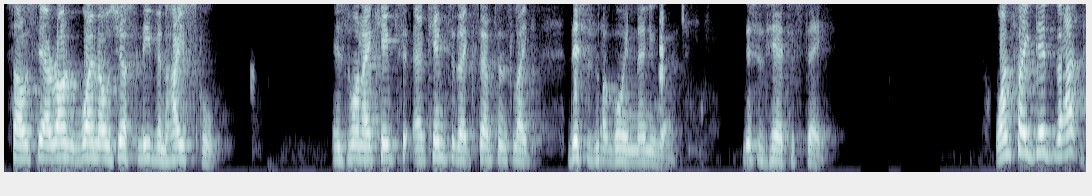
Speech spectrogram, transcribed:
So I would say around when I was just leaving high school is when I came to I came to the acceptance like this is not going anywhere. This is here to stay. Once I did that,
